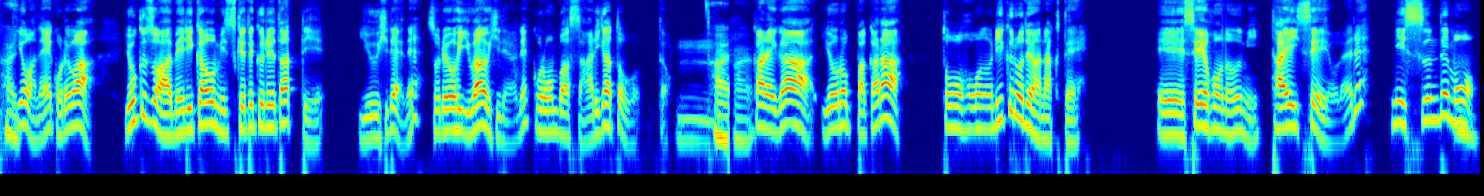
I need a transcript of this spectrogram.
はい。要はね、これは、よくぞアメリカを見つけてくれたっていう日だよね。それを祝う日だよね。コロンバスさんありがとうと。うんはい。はい彼がヨーロッパから東方の陸路ではなくて、えー西方の海、大西洋だよね。に進んでも、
